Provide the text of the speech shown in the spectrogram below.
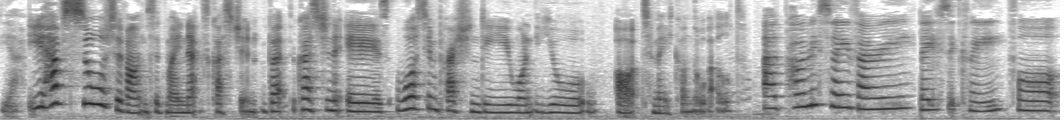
yeah You have sort of answered my next question, but the question is What impression do you want your art to make on the world? I'd probably say very basically for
